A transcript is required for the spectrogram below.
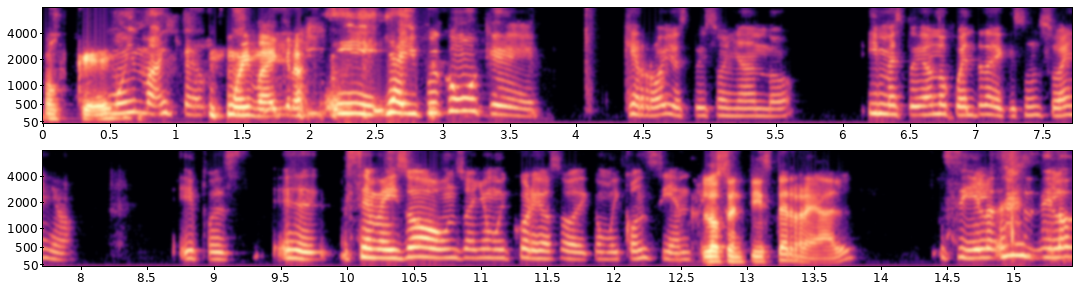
Ok. Muy Minecraft. Muy Minecraft. Y, y ahí fue como que, ¿qué rollo estoy soñando? Y me estoy dando cuenta de que es un sueño. Y pues eh, se me hizo un sueño muy curioso, de que muy consciente. ¿Lo sentiste real? Sí, sí lo,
